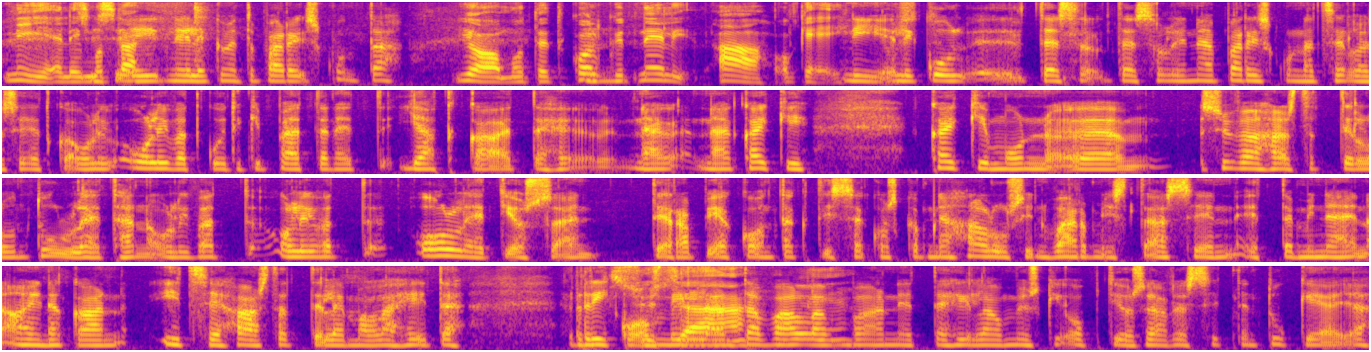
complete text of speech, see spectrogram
Niin, eli, siis mutta, ei 40 pariskuntaa. Joo, mutta et 34, mm. ah okei. Okay, niin, just. eli ku, tässä, tässä oli nämä pariskunnat sellaisia, jotka oli, olivat kuitenkin päättäneet jatkaa, että he, nämä, nämä kaikki, kaikki mun ö, syvän haastatteluun tulleethan olivat, olivat olleet jossain terapiakontaktissa, koska minä halusin varmistaa sen, että minä en ainakaan itse haastattelemalla heitä riko Sysää. millään tavalla, niin. vaan että heillä on myöskin optio saada sitten tukea. Ja,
